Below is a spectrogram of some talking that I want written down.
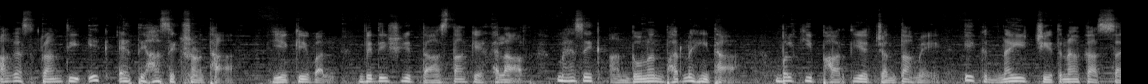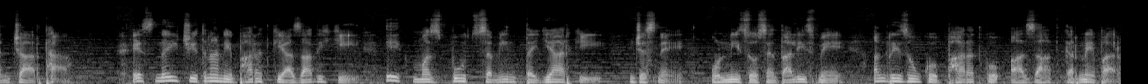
अगस्त क्रांति एक ऐतिहासिक क्षण था। ये केवल विदेशी दास्तां के खिलाफ महज एक आंदोलन भर नहीं था। बल्कि भारतीय जनता में एक नई चेतना का संचार था। इस नई चेतना ने भारत की आज़ादी की एक मज़बूत ज़मीन तैयार की, जिसने 1947 में अंग्रेज़ों को भारत को आज़ाद करने पर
